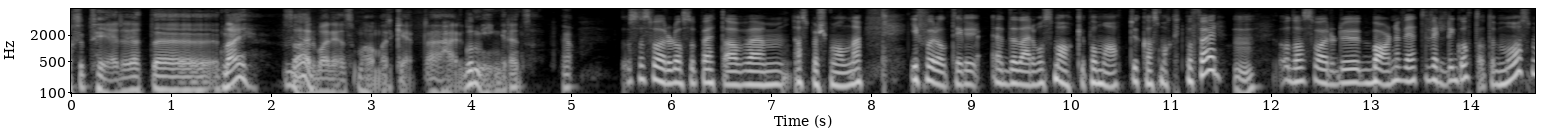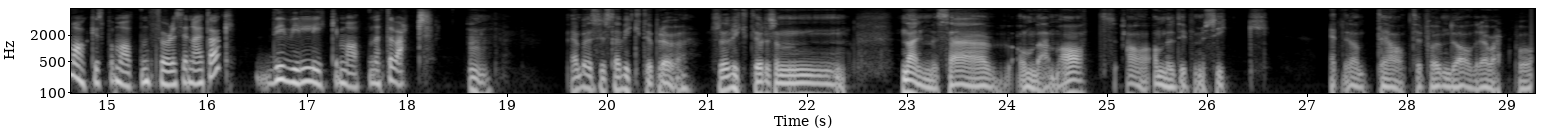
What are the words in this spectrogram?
aksepterer et, eh, et nei, så er det bare en som har markert her går min grense. Så svarer du også på et av, um, av spørsmålene i forhold til eh, det der med å smake på mat du ikke har smakt på før. Mm. Og da svarer du barnet vet veldig godt at det må smakes på maten før det sier nei takk. De vil like maten etter hvert. Mm. Jeg bare syns det er viktig å prøve. Så det er viktig å liksom nærme seg om det er mat, andre typer musikk, et eller annet teaterform du aldri har vært på.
